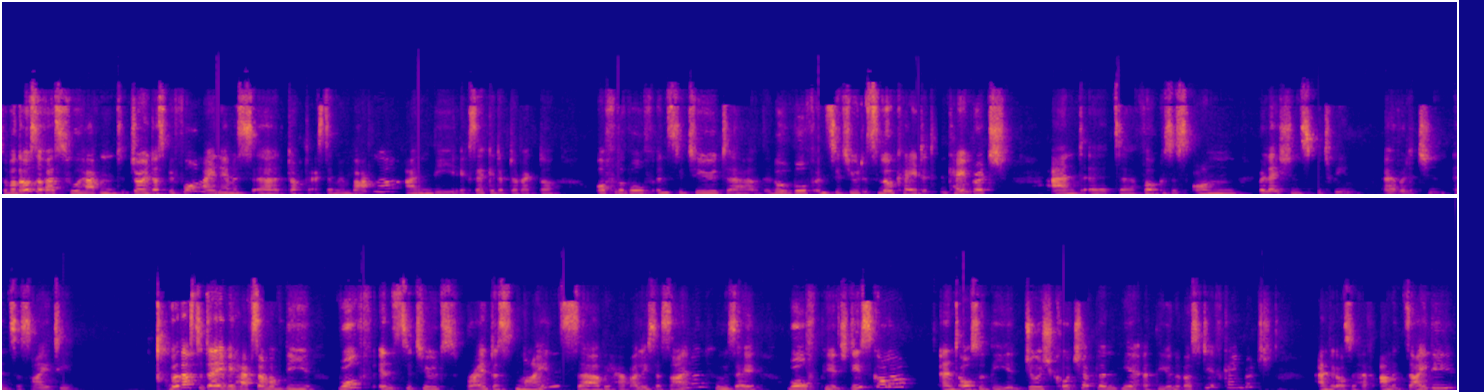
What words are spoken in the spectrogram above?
So for those of us who haven't joined us before, my name is uh, Dr. Esther Wagner. I'm the Executive Director of the Woolf Institute. Uh, the Woolf Institute is located in Cambridge and it uh, focuses on relations between uh, religion and society. With us today, we have some of the Woolf Institute's brightest minds. Uh, we have Alissa Symon, who's a Woolf PhD scholar and also the Jewish co-chaplain here at the University of Cambridge. And we also have Ahmed Zaidi,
